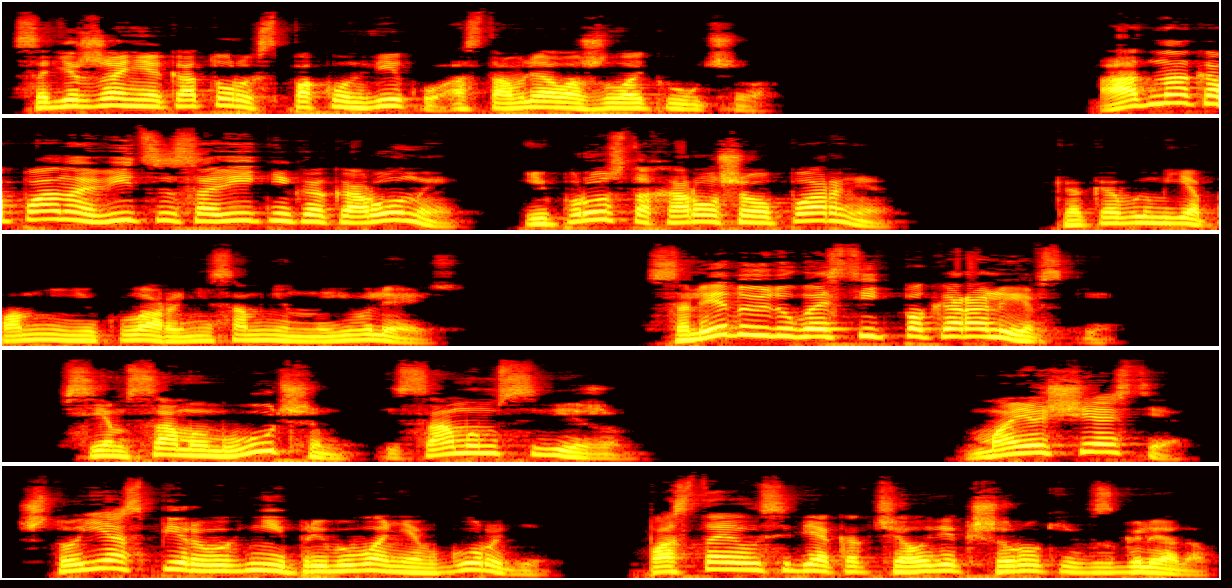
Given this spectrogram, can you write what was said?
содержание которых спокон веку оставляло желать лучшего. Однако пана вице-советника короны и просто хорошего парня каковым я, по мнению Клары, несомненно являюсь, следует угостить по-королевски, всем самым лучшим и самым свежим. Мое счастье, что я с первых дней пребывания в городе поставил себя как человек широких взглядов.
